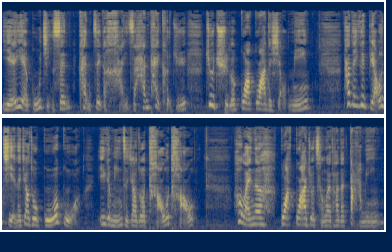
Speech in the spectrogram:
爷爷古景生看这个孩子憨态可掬，就取了呱呱的小名。他的一个表姐呢，叫做果果，一个名字叫做桃桃。后来呢，呱呱就成了他的大名。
